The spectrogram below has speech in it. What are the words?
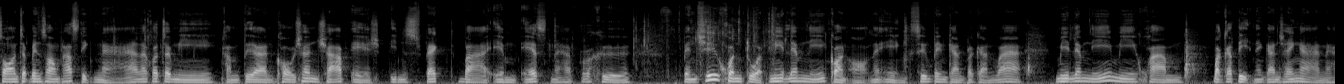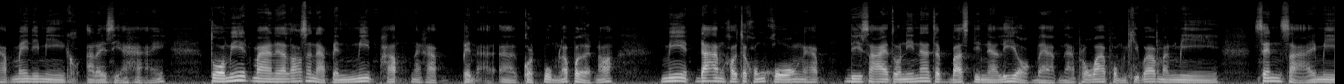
ซองจะเป็นซองพลาสติกหนา แล้วก็จะมีคำเตือน Caution Sharp Edge Inspect by MS นะครับ ก็คือ เป็นชื่อคนตรวจมีดเล่มนี้ก่อนออกนั่นเอง ซึ่งเป็นการประกันว่ามีดเล่มนี้มีความปกติในการใช้งานนะครับ ไม่ได้มีอะไรเสียหาย ตัวมีดมาในลักษณะเป็นมีดพับนะครับ เป็นกดปุ่มแล้วเปิดเนาะมีดด้ามเขาจะโค้งๆนะครับ ดีไซน์ตัวนี้น่าจะบัสดินารีออกแบบนะ เพราะว่าผมคิดว่ามันมีเส้นสายมี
